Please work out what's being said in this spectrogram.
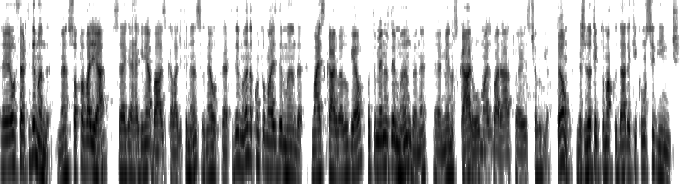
é, oferta e demanda, né? Só para variar, segue a regra básica lá de finanças, né? Oferta e demanda. Quanto mais demanda, mais caro é o aluguel. Quanto menos demanda, né? É menos caro ou mais barato é este aluguel. Então, o investidor tem que tomar cuidado aqui com o seguinte:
